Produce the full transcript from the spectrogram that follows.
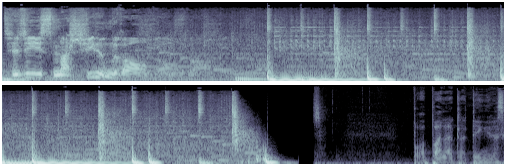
Tiddys Maschinenraum. Boah, ballert das Ding. Das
